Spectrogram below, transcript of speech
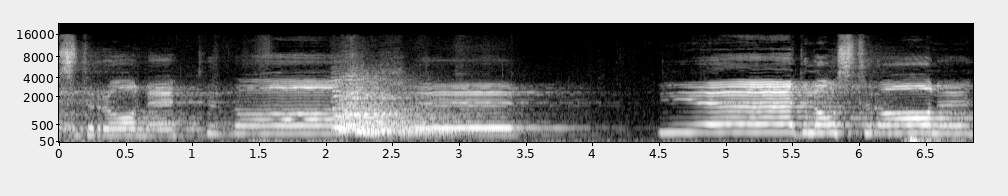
stronę twarzy. Jedną stronę.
